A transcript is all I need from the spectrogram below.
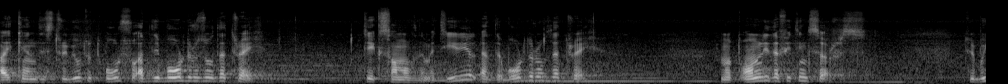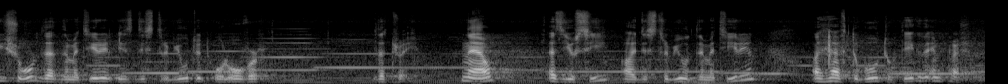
I can distribute it also at the borders of the tray. Take some of the material at the border of the tray, not only the fitting surface, to be sure that the material is distributed all over the tray. Now, as you see, I distribute the material. I have to go to take the impression.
